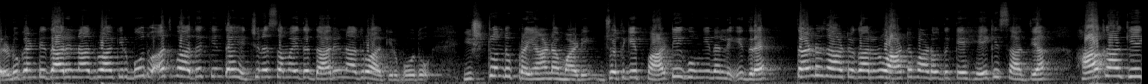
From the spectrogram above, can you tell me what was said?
ಎರಡು ಗಂಟೆ ದಾರಿನಾದ್ರೂ ಆಗಿರ್ಬೋದು ಅಥವಾ ಅದಕ್ಕಿಂತ ಹೆಚ್ಚಿನ ಸಮಯದ ದಾರಿನಾದ್ರೂ ಆಗಿರ್ಬೋದು. ಇಷ್ಟೊಂದು ಪ್ರಯಾಣ ಮಾಡಿ ಜೊತೆಗೆ ಪಾರ್ಟಿ ಗುಂಗಿನಲ್ಲಿ ಇದ್ರೆ ತಂಡದ ಆಟಗಾರರು ಆಟವಾಡೋದಕ್ಕೆ ಹೇಗೆ ಸಾಧ್ಯ? ಹಾಗಾಗಿಯೇ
